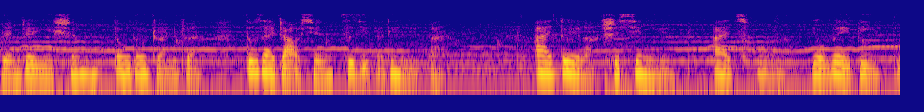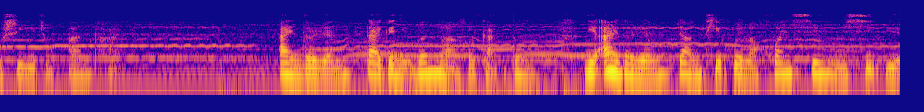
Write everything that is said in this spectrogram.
人这一生兜兜转转，都在找寻自己的另一半。爱对了是幸运，爱错了又未必不是一种安排。爱你的人带给你温暖和感动，你爱的人让你体会了欢欣与喜悦。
